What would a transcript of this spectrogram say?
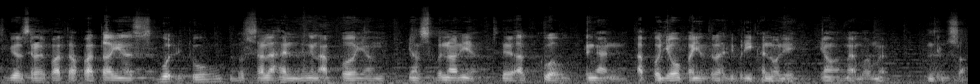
jika segala fakta-fakta yang disebut itu bersalahan dengan apa yang yang sebenarnya. Saya aku dengan apa jawapan yang telah diberikan oleh Yang Amat Berhormat Menteri Besar.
